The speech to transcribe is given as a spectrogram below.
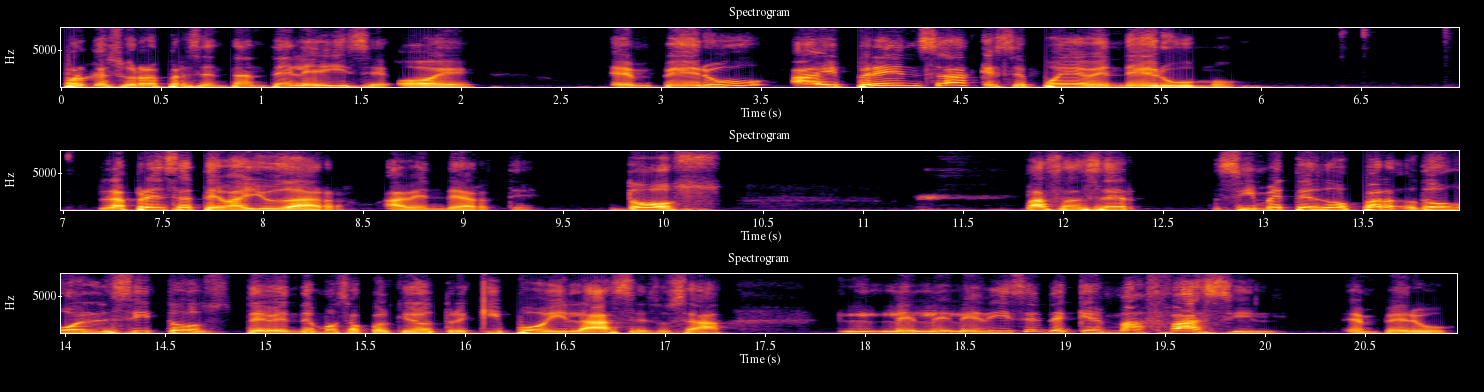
porque su representante le dice, oye, en Perú hay prensa que se puede vender humo. La prensa te va a ayudar a venderte. Dos, vas a hacer, si metes dos, par, dos golcitos, te vendemos a cualquier otro equipo y la haces. O sea, le, le, dicen de que es más fácil en Perú.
